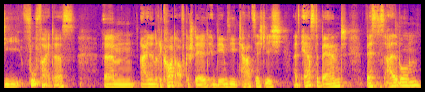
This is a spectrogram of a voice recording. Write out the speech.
die Foo Fighters ähm, einen Rekord aufgestellt, indem sie tatsächlich als erste Band bestes Album,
